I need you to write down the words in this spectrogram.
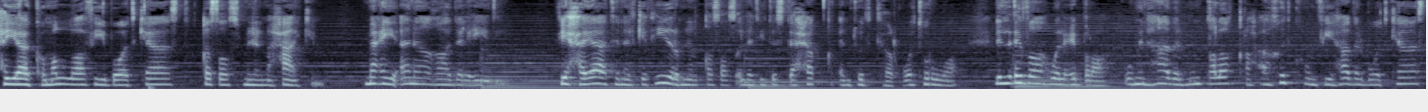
حياكم الله في بودكاست قصص من المحاكم. معي أنا غادة العيدي. في حياتنا الكثير من القصص التي تستحق أن تذكر وتروى للعظة والعبرة ومن هذا المنطلق راح أخذكم في هذا البودكاست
